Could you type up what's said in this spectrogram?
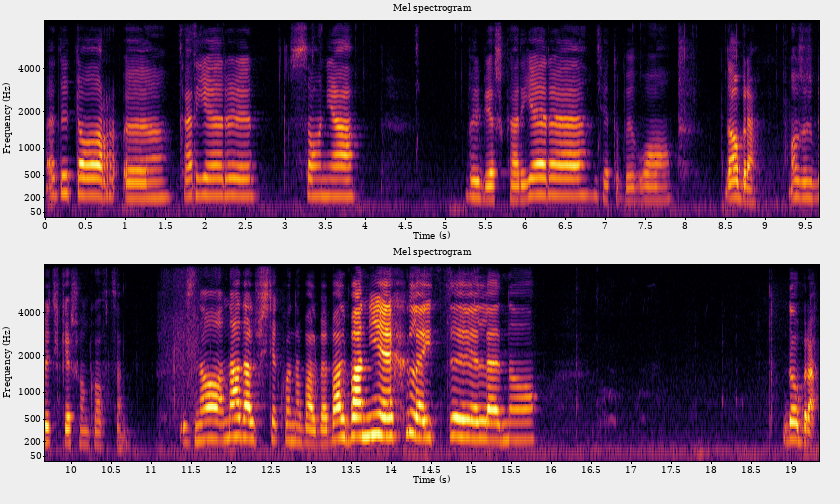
Edytor, y, kariery, Sonia. Wybierz karierę. Gdzie to było? Dobra, możesz być kieszonkowcem. Jest No, nadal wściekła na Balbę. Balba, nie chlej tyle, no. Dobra,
